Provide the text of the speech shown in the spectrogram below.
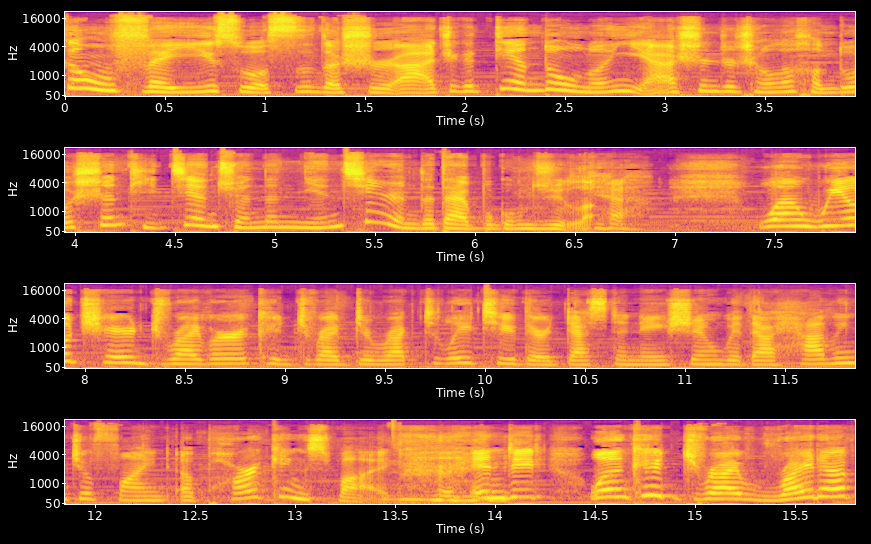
更匪夷所思的是啊，这个电动轮椅啊，甚至成了很多身体健全的年轻人的代步工具了。Yeah. One wheelchair driver could drive directly to their destination without having to find a parking spot. Indeed, one could drive right up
